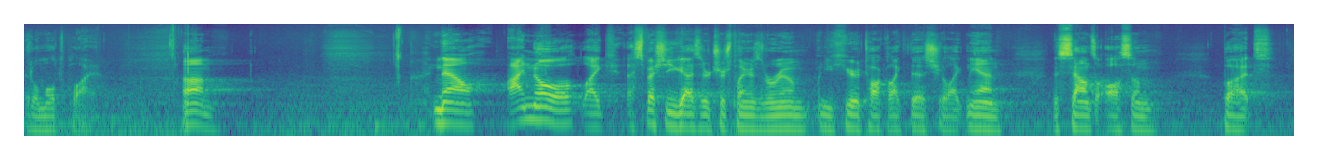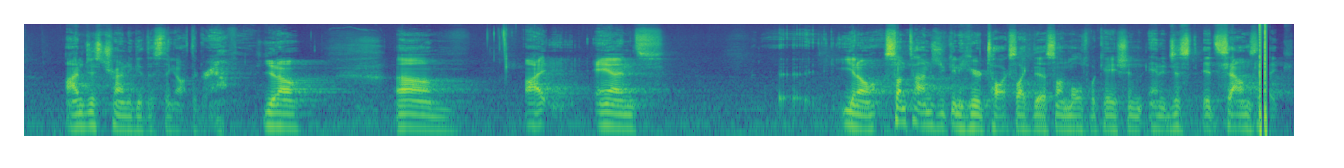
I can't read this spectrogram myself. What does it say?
it'll multiply it. Um, now, I know, like, especially you guys that are church planters in the room, when you hear a talk like this, you're like, man, this sounds awesome, but I'm just trying to get this thing off the ground, you know? Um, I, and, you know, sometimes you can hear talks like this on multiplication and it just, it sounds like,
